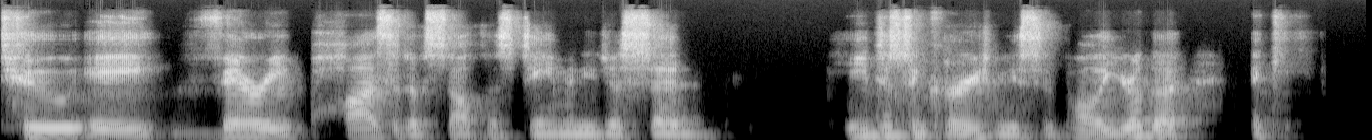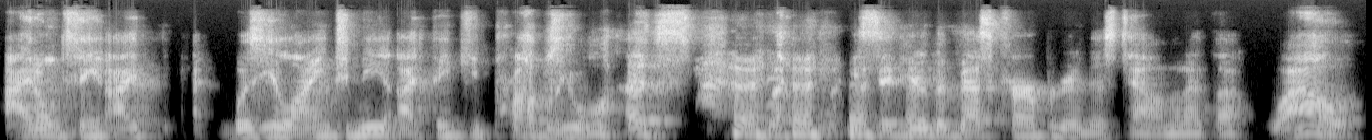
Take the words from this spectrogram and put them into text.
to a very positive self esteem. And he just said, he just encouraged me. He said, Paul, you're the, I don't think I was he lying to me. I think he probably was. he said, You're the best carpenter in this town. And I thought, wow,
